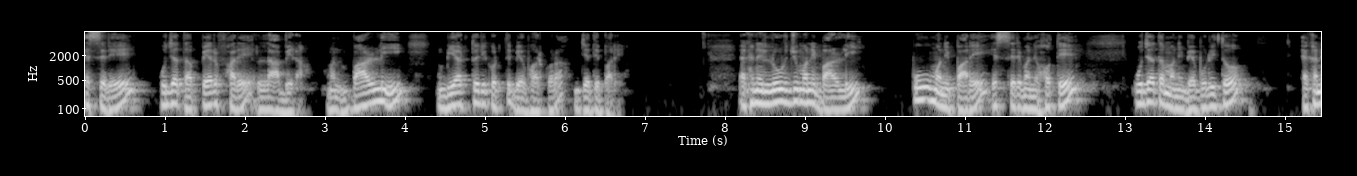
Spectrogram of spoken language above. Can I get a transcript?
এসেরে উজাতা পের ফারে লা বিরা মানে বার্লি বিয়ার তৈরি করতে ব্যবহার করা যেতে পারে। এখানে লুরজু মানে বার্লি, পু মানে পারে, এসেরে মানে হতে, উজাতা মানে ব্যবহৃত। এখানে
